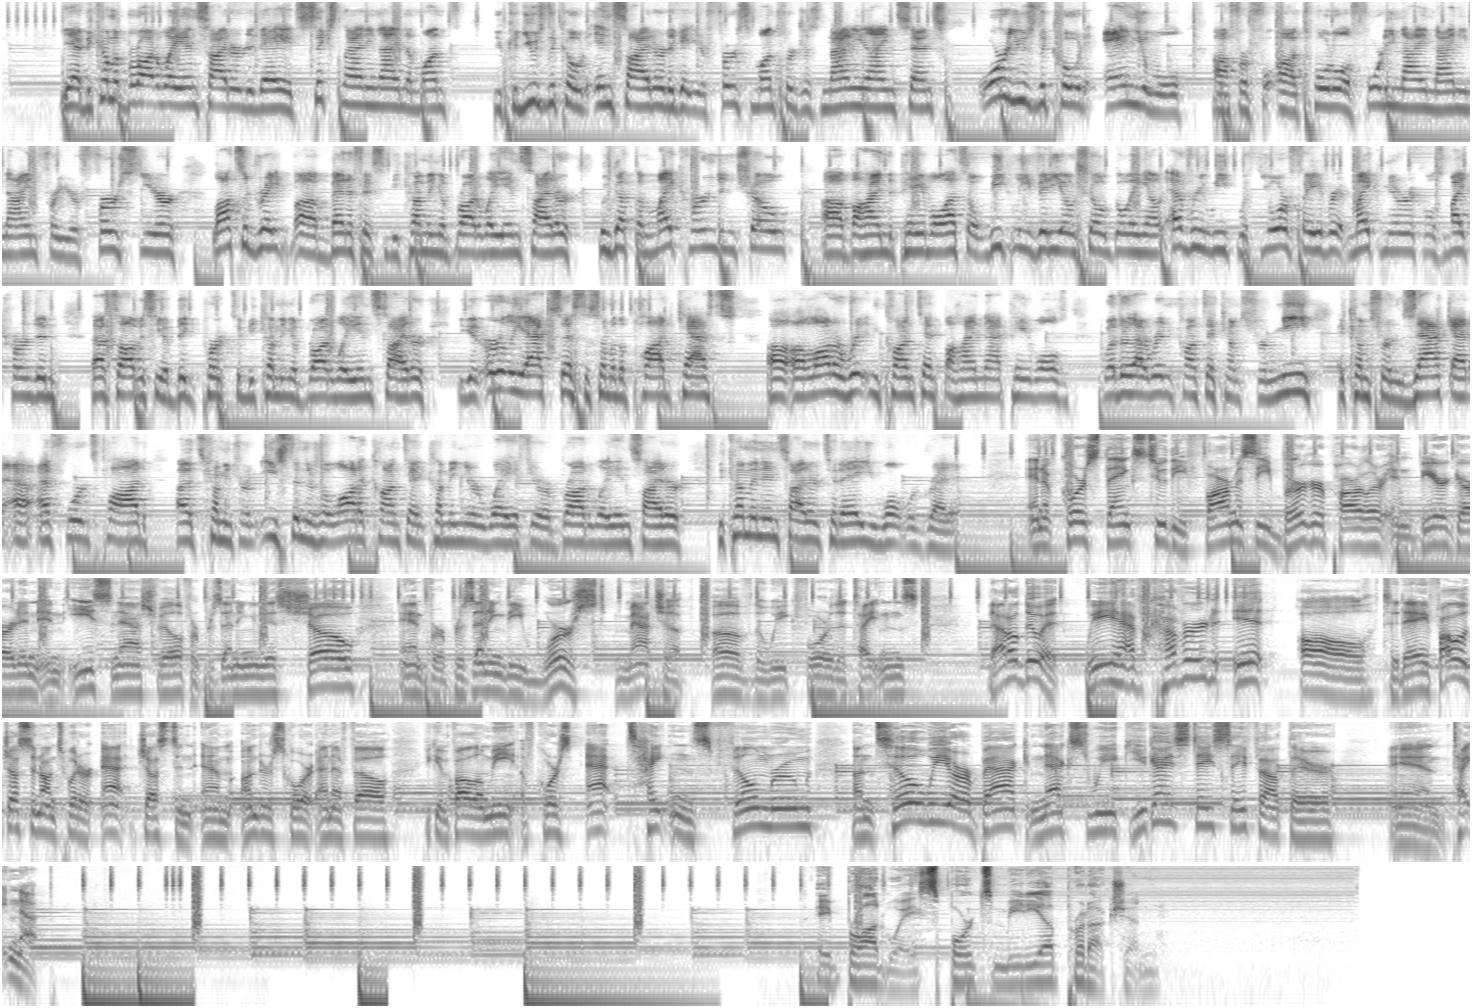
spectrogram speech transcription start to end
Yeah, become a Broadway Insider today. It's $6.99 a month. You could use the code INSIDER to get your first month for just 99 cents, or use the code ANNUAL uh, for a uh, total of 49.99 for your first year. Lots of great uh, benefits to becoming a Broadway Insider. We've got the Mike Herndon Show uh, behind the paywall. That's a weekly video show going out every week with your favorite Mike Miracles, Mike Herndon. That's obviously a big perk to becoming a Broadway Insider. You get early access to some of the podcasts. Uh, a lot of written content behind that paywall. Whether that written content comes from me, it comes from Zach at uh, F. Pod. Uh, it's coming from Easton. There's a lot of content coming your way if you're a Broadway insider. Become an insider today. You won't regret it. And of course, thanks to the Pharmacy Burger Parlor and Beer Garden in East Nashville for presenting this show and for presenting the worst matchup of the week for the Titans. That'll do it. We have covered it all today. Follow Justin on Twitter at JustinM underscore NFL. You can follow me, of course, at Titans Film Room. Until we are back next week, you guys stay safe out there and tighten up. A Broadway sports media production.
